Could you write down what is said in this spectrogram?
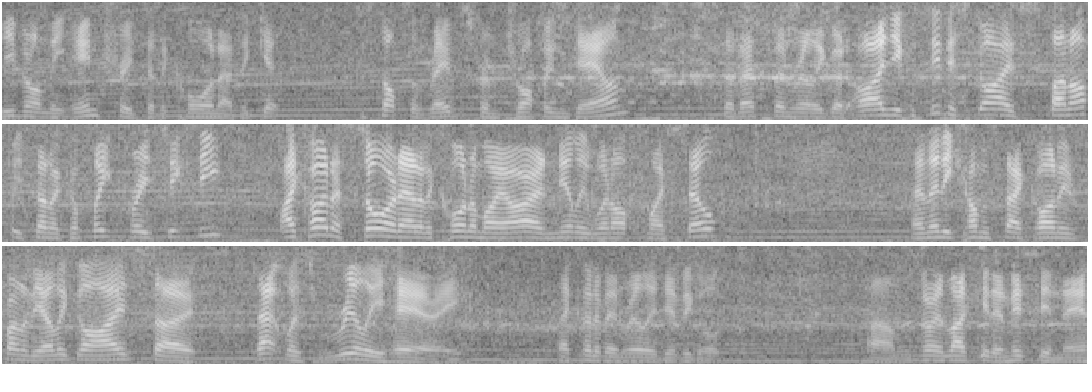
even on the entry to the corner to get to stop the revs from dropping down. So that's been really good. Oh, and you can see this guy's spun off. He's done a complete 360. I kind of saw it out of the corner of my eye and nearly went off myself. And then he comes back on in front of the other guys. So that was really hairy. That could have been really difficult. Um, very lucky to miss him there.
